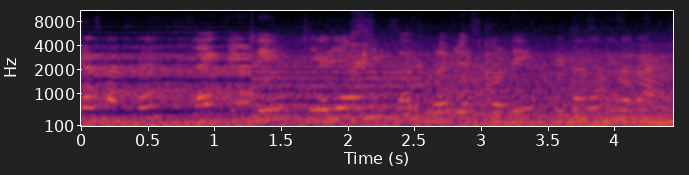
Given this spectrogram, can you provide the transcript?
వీడియోస్ నచ్చితే లైక్ చేయండి షేర్ చేయండి సబ్స్క్రైబ్ చేసుకోండి. ఇతను తినకండి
